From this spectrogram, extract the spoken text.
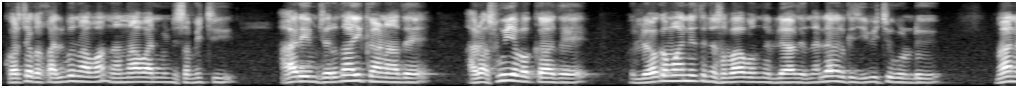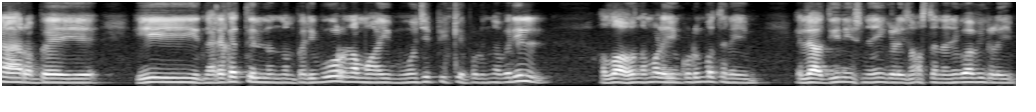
കുറച്ചൊക്കെ കൽബ് നന്നാവാൻ വേണ്ടി ശ്രമിച്ച് ആരെയും ചെറുതായി കാണാതെ ആരും അസൂയ വെക്കാതെ ഒരു ലോകമാന്യത്തിന്റെ സ്വഭാവമൊന്നുമില്ലാതെ നല്ല നിലയ്ക്ക് ജീവിച്ചുകൊണ്ട് മാനാ റബ്ബയെ ഈ നരകത്തിൽ നിന്നും പരിപൂർണമായി മോചിപ്പിക്കപ്പെടുന്നവരിൽ അള്ളാഹു നമ്മളെയും കുടുംബത്തിനെയും എല്ലാ ദീനീ സ്നേഹികളെയും സമസ്ത അനുഭാവികളെയും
